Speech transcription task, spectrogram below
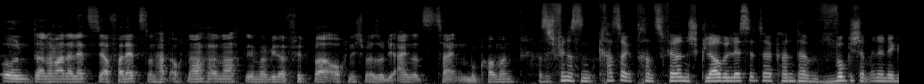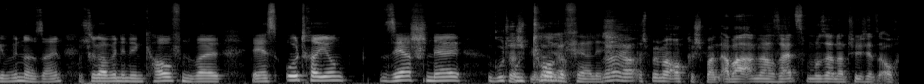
Und dann war er letztes Jahr verletzt und hat auch nachher, nachdem er wieder fit war, auch nicht mehr so die Einsatzzeiten bekommen. Also ich finde das ein krasser Transfer und ich glaube, Leicester kann da wirklich am Ende der Gewinner sein. Sogar wenn die den kaufen, weil der ist ultra jung, sehr schnell Guter und Spieler, torgefährlich. Ja. ja. ja, ich bin mal auch gespannt. Aber andererseits muss er natürlich jetzt auch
